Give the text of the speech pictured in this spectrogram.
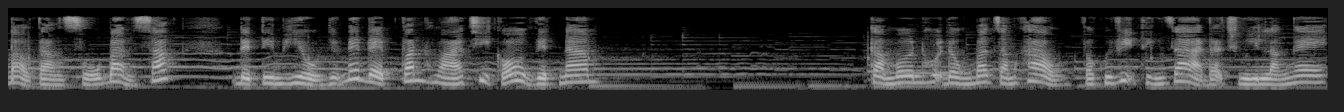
Bảo tàng số bản sắc để tìm hiểu những nét đẹp văn hóa chỉ có ở Việt Nam. Cảm ơn Hội đồng Ban Giám khảo và quý vị thính giả đã chú ý lắng nghe.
